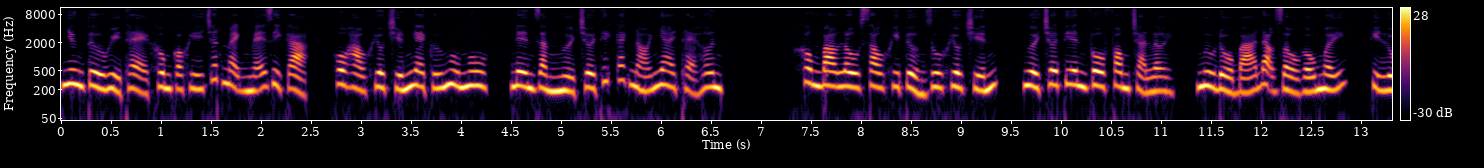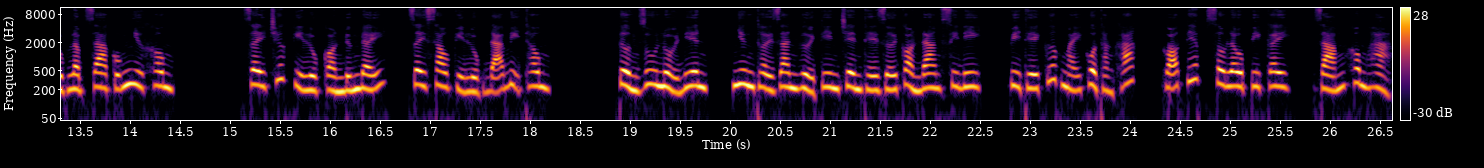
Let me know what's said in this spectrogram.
nhưng từ hủy thẻ không có khí chất mạnh mẽ gì cả, hô hào khiêu chiến nghe cứ ngu ngu, nên rằng người chơi thích cách nói nhai thẻ hơn. Không bao lâu sau khi tưởng du khiêu chiến, người chơi tiên vô phong trả lời, mưu đồ bá đạo dầu gấu mấy, kỷ lục lập ra cũng như không. Giây trước kỷ lục còn đứng đấy, giây sau kỷ lục đã bị thông. Tưởng du nổi điên, nhưng thời gian gửi tin trên thế giới còn đang CD, vì thế cướp máy của thằng khác, gõ tiếp solo PK, dám không hả?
